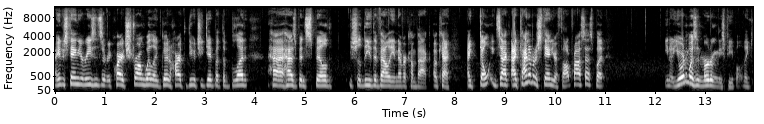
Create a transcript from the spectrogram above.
I understand your reasons. It required strong will and good heart to do what you did, but the blood ha has been spilled. You should leave the valley and never come back. Okay. I don't exact. I kind of understand your thought process, but you know, Jordan wasn't murdering these people. Like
